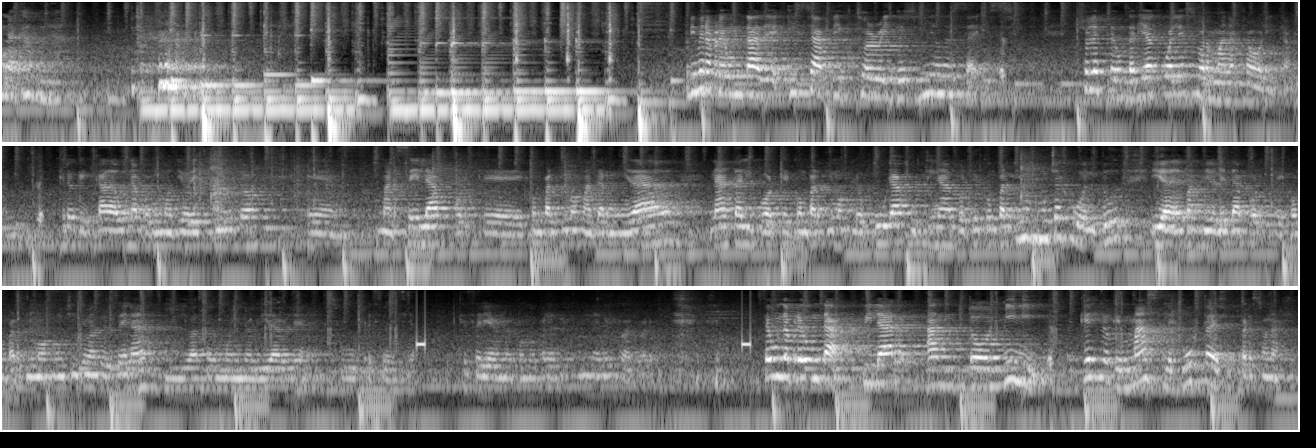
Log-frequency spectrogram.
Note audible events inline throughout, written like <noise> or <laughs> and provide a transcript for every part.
Una cámara. <laughs> Primera pregunta de Isa Victory 2006. Yo les preguntaría cuál es su hermana favorita. Creo que cada una por un motivo distinto. Eh, Marcela porque compartimos maternidad, Natalie porque compartimos locura, Justina porque compartimos mucha juventud y además Violeta porque compartimos muchísimas escenas y va a ser muy inolvidable su presencia. ¿Qué sería que me pongo para responder el bárbaro? <laughs> Segunda pregunta, Pilar Antonini. ¿Qué es lo que más les gusta de sus personajes?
